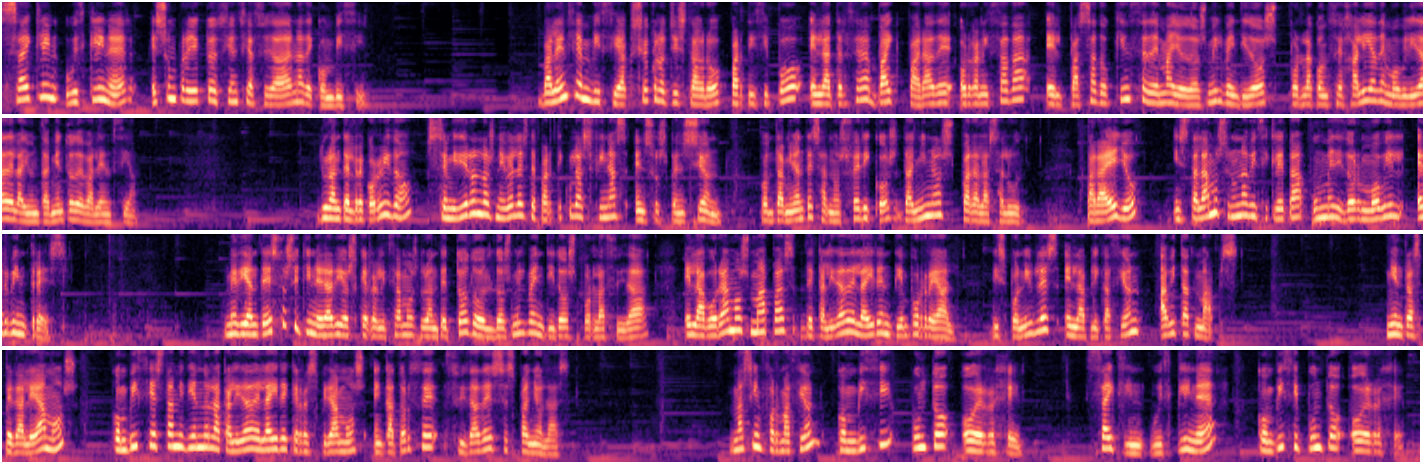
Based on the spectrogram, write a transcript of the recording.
Cycling with Cleaner es un proyecto de ciencia ciudadana de Conbici. Valencia en Bici Axiocologista Agro participó en la tercera Bike Parade organizada el pasado 15 de mayo de 2022 por la Concejalía de Movilidad del Ayuntamiento de Valencia. Durante el recorrido se midieron los niveles de partículas finas en suspensión, contaminantes atmosféricos dañinos para la salud. Para ello, instalamos en una bicicleta un medidor móvil Ervin 3 Mediante estos itinerarios que realizamos durante todo el 2022 por la ciudad, elaboramos mapas de calidad del aire en tiempo real, disponibles en la aplicación Habitat Maps. Mientras pedaleamos, Convici está midiendo la calidad del aire que respiramos en 14 ciudades españolas. Más información con bici.org. Cycling with Clean Air con bici.org.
